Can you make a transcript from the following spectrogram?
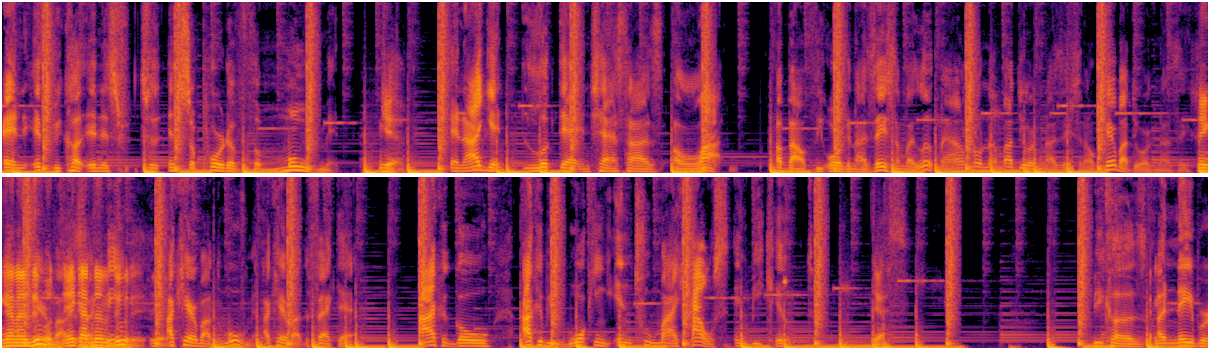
And it's because and it's to, in support of the movement. Yeah. And I get looked at and chastised a lot about the organization. I'm like, look, man, I don't know nothing about the organization. I don't care about the organization. Ain't got nothing to do with it. Ain't got like nothing to do with it. Yeah. I care about the movement. I care about the fact that I could go, I could be walking into my house and be killed yes. because a neighbor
